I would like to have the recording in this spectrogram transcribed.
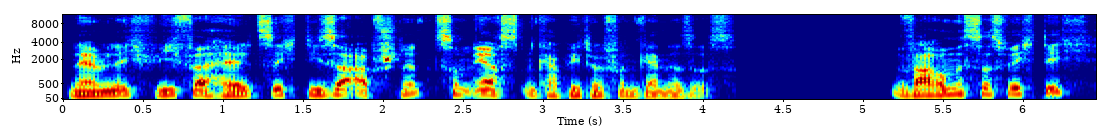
nämlich wie verhält sich dieser Abschnitt zum ersten Kapitel von Genesis? Warum ist das wichtig?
